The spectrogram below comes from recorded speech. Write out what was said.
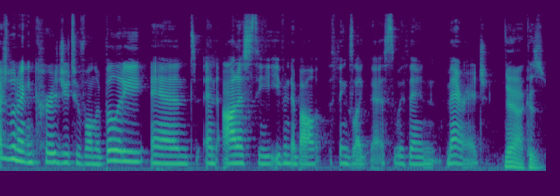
i just want to encourage you to vulnerability and and honesty even about things like this within marriage yeah, because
